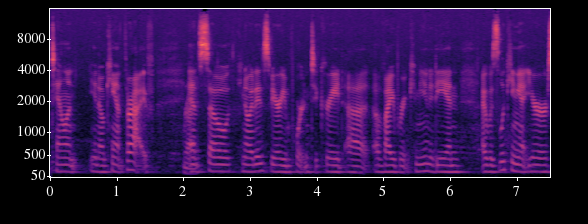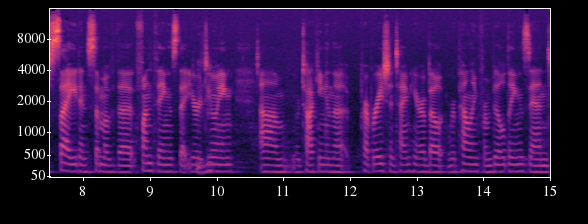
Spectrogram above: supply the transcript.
talent, you know, can't thrive. Right. And so, you know, it is very important to create a, a, vibrant community. And I was looking at your site and some of the fun things that you're mm-hmm. doing. Um, we are talking in the preparation time here about rappelling from buildings and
